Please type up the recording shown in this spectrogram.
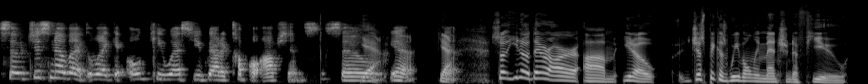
So just know that like at Old Key West, you've got a couple options. So Yeah. yeah, yeah. So you know there are um you know just because we've only mentioned a few,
